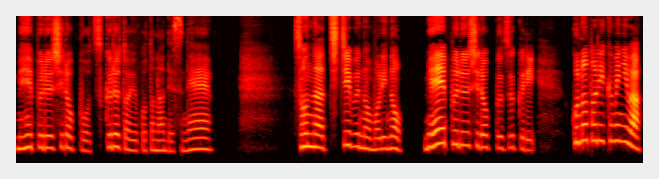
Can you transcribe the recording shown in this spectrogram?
メープルシロップを作るということなんですね。そんな秩父の森のメープルシロップ作りこの取り組みには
